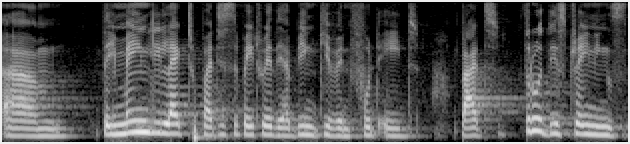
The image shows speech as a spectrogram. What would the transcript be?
um, they mainly like to participate where they are being given food aid. But through these trainings,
